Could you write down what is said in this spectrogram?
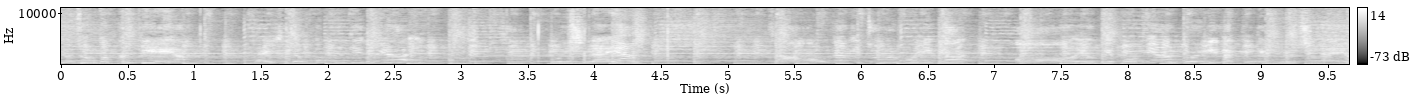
이 정도 크기예요. 자, 이 정도 크기고요. 보이시나요? 자, 엉덩이 쪽을 보니까 어, 여기 보면 돌기 같은 게 보이시나요?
